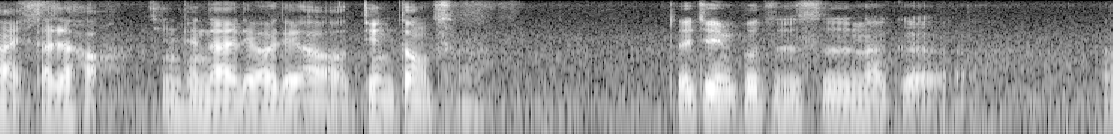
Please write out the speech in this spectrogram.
嗨，大家好，今天来聊一聊电动车。最近不只是那个，呃，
